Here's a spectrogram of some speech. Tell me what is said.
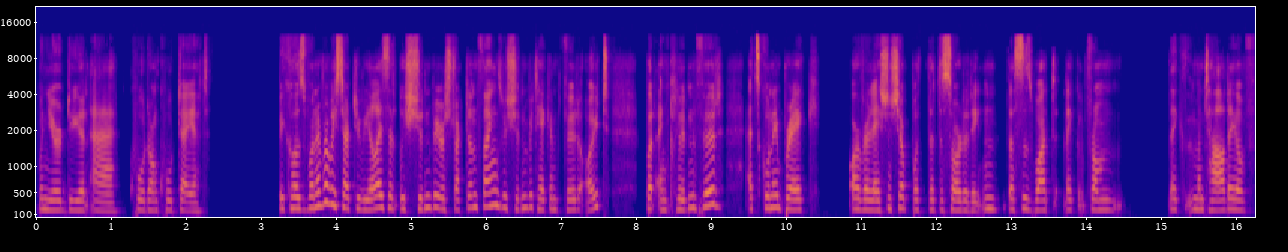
when you're doing a quote unquote diet? Because whenever we start to realize that we shouldn't be restricting things, we shouldn't be taking food out, but including food, it's going to break or relationship with the disordered eating. This is what like from like the mentality of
